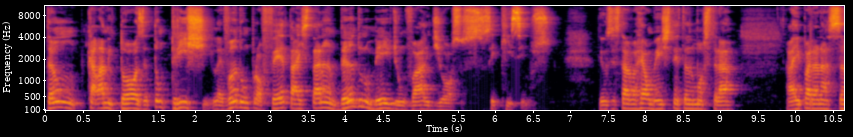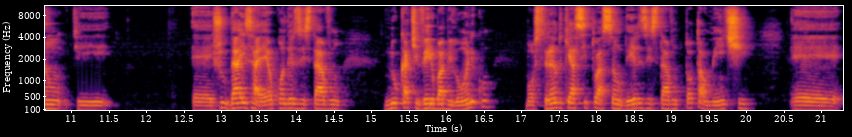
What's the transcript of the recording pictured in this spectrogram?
tão calamitosa, tão triste, levando um profeta a estar andando no meio de um vale de ossos sequíssimos. Deus estava realmente tentando mostrar aí para a nação de é, Judá e Israel quando eles estavam no cativeiro babilônico, mostrando que a situação deles estava totalmente é,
